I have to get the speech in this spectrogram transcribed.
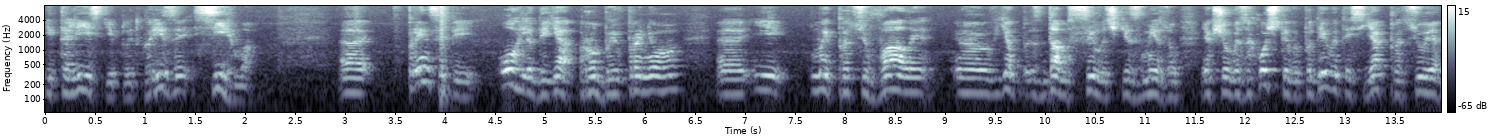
італійські плиткорізи Sigma. Е, В принципі, огляди я робив про нього, е, і ми працювали. Е, Я дам силочки знизу. Якщо ви захочете, ви подивитесь, як працює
